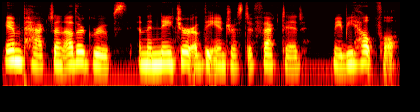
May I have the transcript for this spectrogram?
impact on other groups, and the nature of the interest affected may be helpful.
